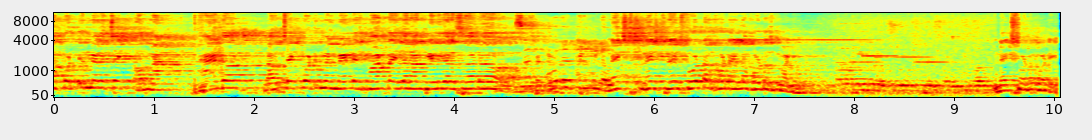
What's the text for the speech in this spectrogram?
ನಾವು ಕೊಟ್ಟಿದ ಮೇಲೆ ಚೆಕ್ ಹ್ಯಾಂಡ್ ಓವರ್ ನಾವು ಚೆಕ್ ಕೊಟ್ಟಿದ ಮೇಲೆ ಮೇಂಟೈನ್ ಮಾಡ್ತಾ ಇದ್ದಾರೆ ಅಂತ ಹೇಳಿದಾರೆ sir next next next photo photo ಎಲ್ಲ ಫೋಟೋಸ್ ಮಾಡಿ. ನೆಕ್ಸ್ಟ್ ಫೋಟೋ ಕೊಡಿ.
